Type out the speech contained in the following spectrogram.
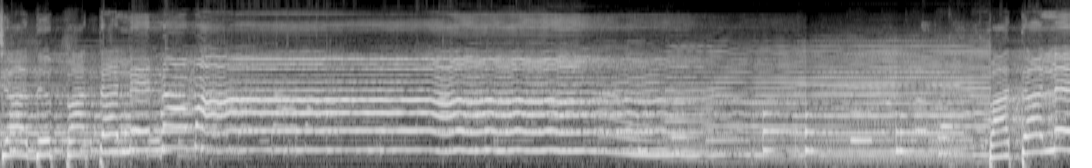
চাঁদ পাতালে নামা। পাতালে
